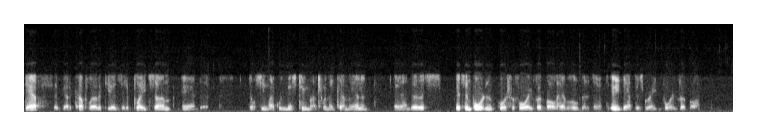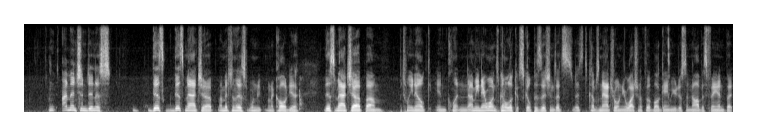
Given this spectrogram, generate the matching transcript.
depth. They've got a couple of other kids that have played some, and uh, don't seem like we miss too much when they come in. And and uh, it's it's important, of course, for 4A football to have a little bit of depth. Any depth is great in 4A football. I mentioned Dennis this this matchup. I mentioned this when we, when I called you. This matchup um, between Elk and Clinton. I mean, everyone's going to look at skill positions. That's that comes natural when you're watching a football game. You're just a novice fan, but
